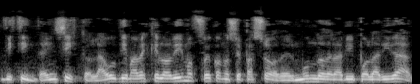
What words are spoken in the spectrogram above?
distinta. Insisto, la última vez que lo vimos fue cuando se pasó del mundo de la bipolaridad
